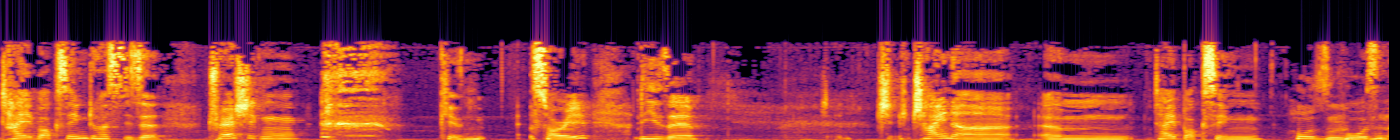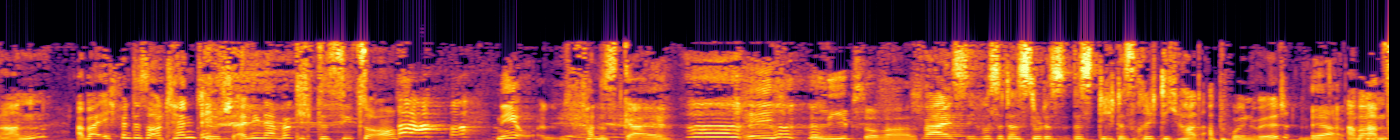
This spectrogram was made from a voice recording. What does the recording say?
Thai-Boxing, du hast diese trashigen, okay, sorry, diese China ähm, Thai-Boxing Hosen. Hosen an. Aber ich finde das authentisch. Alina, wirklich, das sieht so aus. Nee, ich fand es geil. Ich lieb sowas. Ich weiß, ich wusste, dass du das, dass dich das richtig hart abholen wird. Ja, aber hat,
